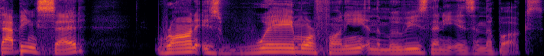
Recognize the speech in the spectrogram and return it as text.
That being said, Ron is way more funny in the movies than he is in the books.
